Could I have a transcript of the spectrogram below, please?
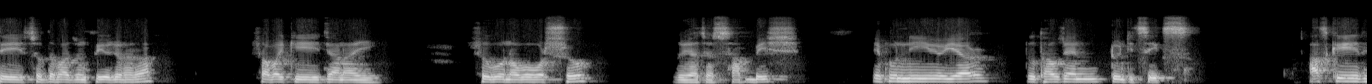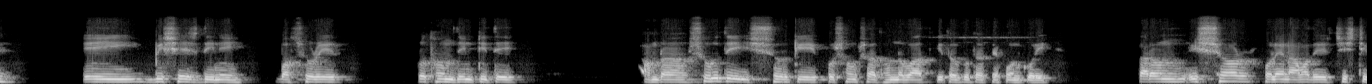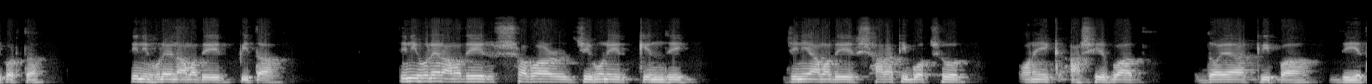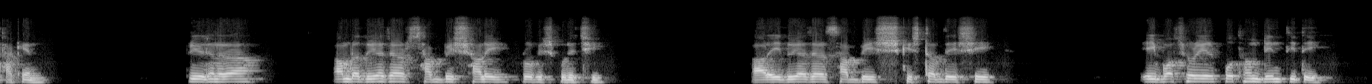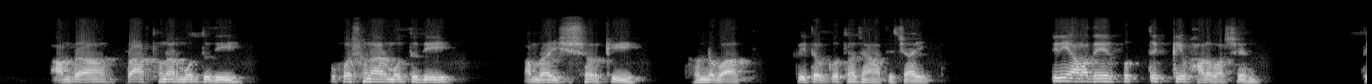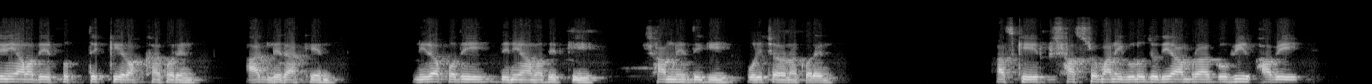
নেতৃত্বে শ্রদ্ধাভাজন প্রিয়জনেরা, সবাইকে জানাই শুভ নববর্ষ দুই হাজার ছাব্বিশ April new year two thousand twenty six আজকের এই বিশেষ দিনে, বছরের প্রথম দিনটিতে আমরা শুরুতেই ঈশ্বরকে প্রশংসা, ধন্যবাদ, কৃতজ্ঞতা জ্ঞাপন করি। কারণ ঈশ্বর হলেন আমাদের সৃষ্টিকর্তা। তিনি হলেন আমাদের পিতা। তিনি হলেন আমাদের সবার জীবনের কেন্দ্রে যিনি আমাদের সারাটি বছর অনেক আশীর্বাদ, দয়া, কৃপা দিয়ে থাকেন। প্রিয়জনেরা আমরা দুই হাজার ছাব্বিশ সালে প্রবেশ করেছি। আর এই দুই হাজার ছাব্বিশ খ্রিস্টাব্দে এসে এই বছরের প্রথম দিনটিতে আমরা প্রার্থনার মধ্য দিয়ে উপাসনার মধ্য দিয়ে আমরা ঈশ্বরকে ধন্যবাদ, কৃতজ্ঞতা জানাতে চাই। তিনি আমাদের প্রত্যেককে ভালোবাসেন। তিনি আমাদের প্রত্যেককে রক্ষা করেন, আগলে রাখেন। নিরাপদে তিনি আমাদেরকে সামনের দিকে পরিচালনা করেন। আজকের শাস্ত্রবাণীগুলো যদি আমরা গভীরভাবে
